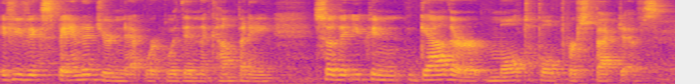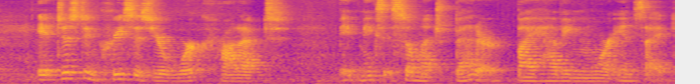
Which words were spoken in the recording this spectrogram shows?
if you've expanded your network within the company so that you can gather multiple perspectives it just increases your work product it makes it so much better by having more insight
